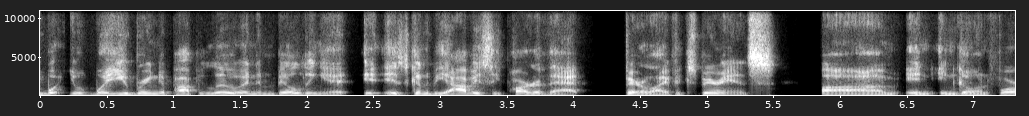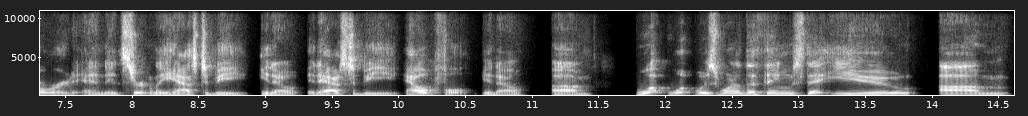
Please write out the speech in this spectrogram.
what you, what you bring to Poppilu, and in building it is going to be obviously part of that Fairlife experience um in in going forward and it certainly has to be you know it has to be helpful you know um what what was one of the things that you um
